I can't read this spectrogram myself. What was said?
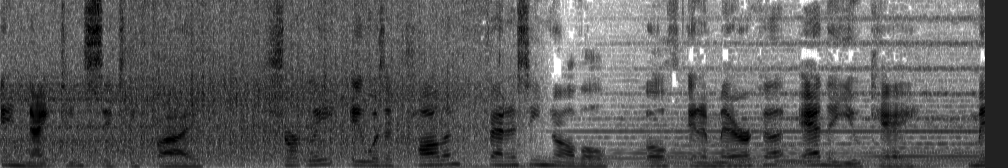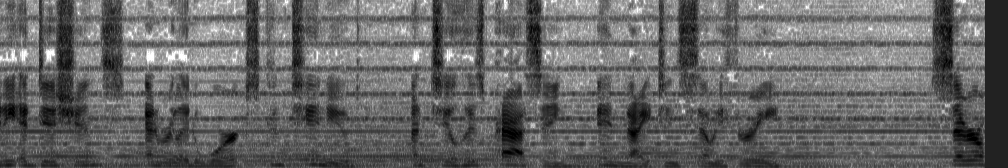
in 1965. Shortly, it was a common fantasy novel both in America and the UK. Many editions and related works continued until his passing in 1973. Several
